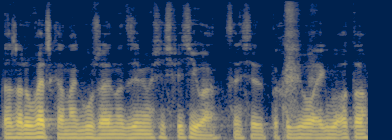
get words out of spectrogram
ta żaróweczka na górze nad ziemią się świeciła. W sensie to chodziło jakby o to,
